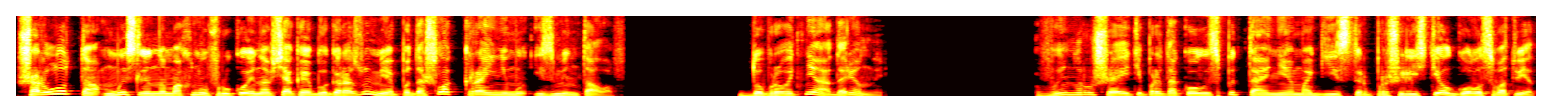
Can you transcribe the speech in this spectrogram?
Шарлотта, мысленно махнув рукой на всякое благоразумие, подошла к крайнему из менталов. «Доброго дня, одаренный!» «Вы нарушаете протокол испытания, магистр», – прошелестел голос в ответ.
